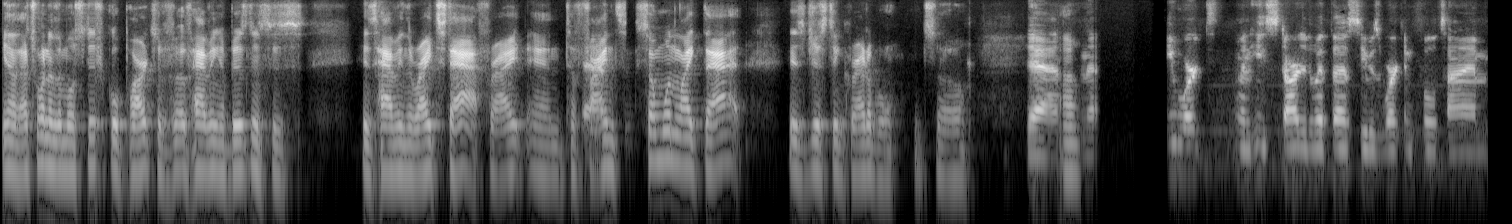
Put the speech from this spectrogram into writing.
you know that's one of the most difficult parts of, of having a business is is having the right staff right and to yeah. find someone like that is just incredible so yeah uh, he worked when he started with us. He was working full time,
